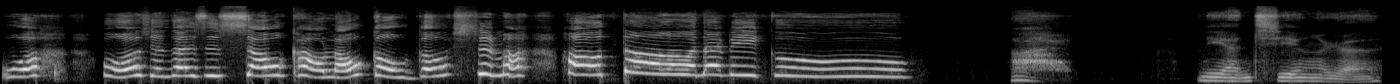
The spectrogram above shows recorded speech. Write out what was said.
我我现在是烧烤老狗狗，是吗？好痛啊，我的屁股！唉，年轻人，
